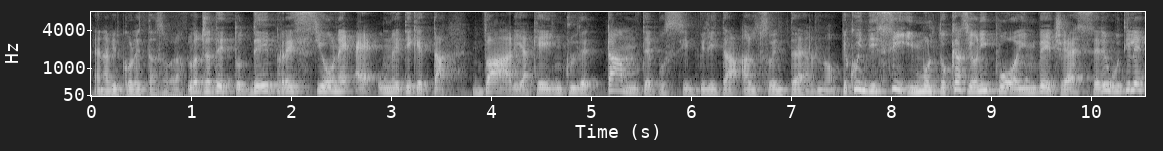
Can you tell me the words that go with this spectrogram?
è una virgoletta sola. L'ho già detto, depressione è un'etichetta varia che include tante possibilità al suo interno. E quindi sì, in molte occasioni può invece essere utile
